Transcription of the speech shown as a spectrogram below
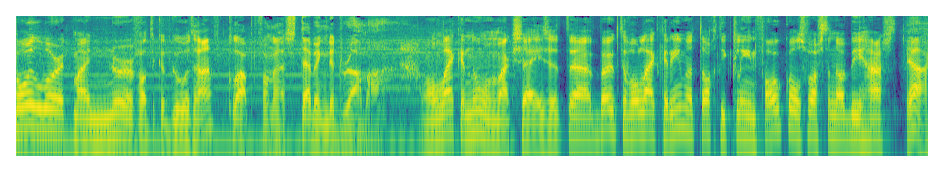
Soilwork My Nerve, had ik het goed had. Klopt, van eh, Stabbing the Drama. Wel lekker noemen, mag ik zeggen. Het uh, beukte wel lekker in, maar toch die clean vocals was er nog bij haast. Ja, Ja,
